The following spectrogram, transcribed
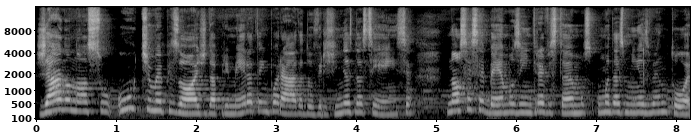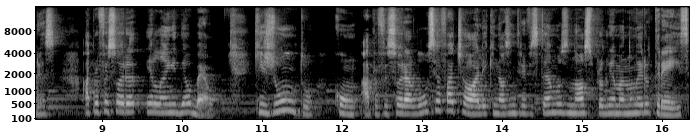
Já no nosso último episódio da primeira temporada do Virgínias da Ciência, nós recebemos e entrevistamos uma das minhas mentoras, a professora Elaine Delbel, que junto com a professora Lúcia Fatioli, que nós entrevistamos no nosso programa número 3,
